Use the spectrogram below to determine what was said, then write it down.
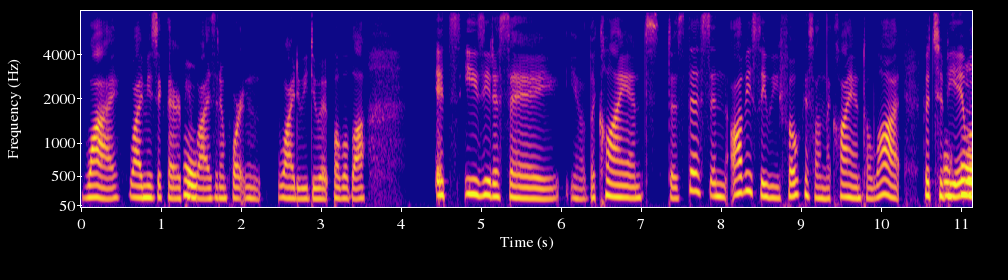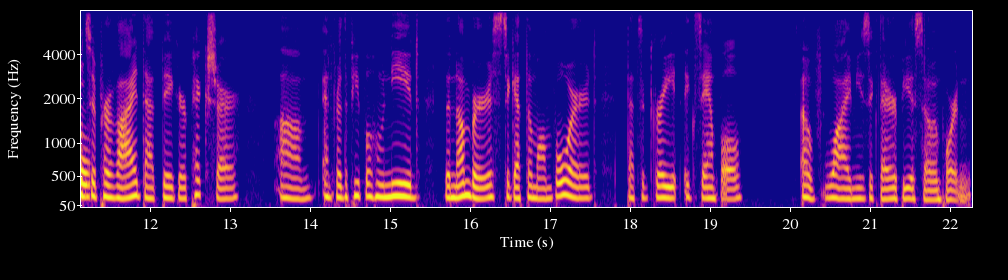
why, why music therapy, mm. why is it important, why do we do it, blah, blah, blah, it's easy to say, you know, the client does this. And obviously, we focus on the client a lot, but to be mm-hmm. able to provide that bigger picture um, and for the people who need the numbers to get them on board, that's a great example of why music therapy is so important.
